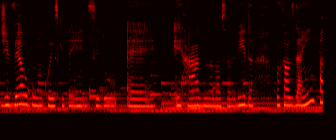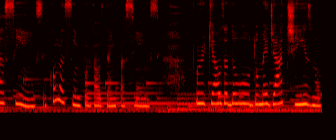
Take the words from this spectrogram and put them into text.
de ver alguma coisa que tenha sido é, errado na nossa vida por causa da impaciência. Como assim por causa da impaciência? Por causa do, do mediatismo.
